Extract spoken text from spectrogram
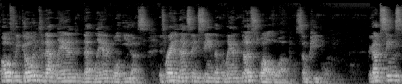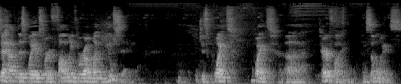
Oh, if we go into that land, that land will eat us. It's right in that same scene that the land does swallow up some people. God seems to have this way of sort of following through on what you say, which is quite, quite uh, terrifying in some ways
